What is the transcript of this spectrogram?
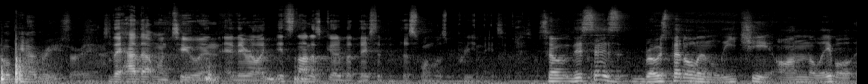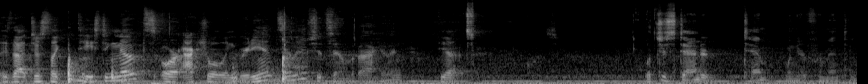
Oh, Pinot Gris, sorry. Yeah. So they had that one too, and, and they were like, it's not as good, but they said that this one was pretty amazing. So this says rose petal and lychee on the label. Is that just like tasting notes or actual ingredients in It should say on the back, I think. Yeah. What's your standard temp when you're fermenting?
